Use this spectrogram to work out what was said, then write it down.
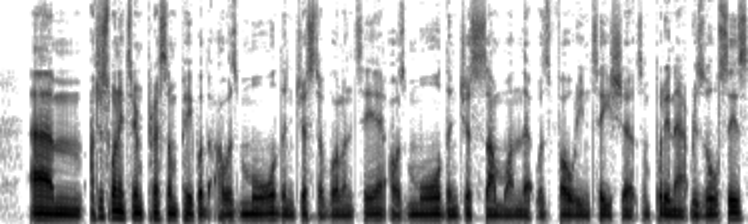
um, I just wanted to impress on people that I was more than just a volunteer. I was more than just someone that was folding t-shirts and putting out resources.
